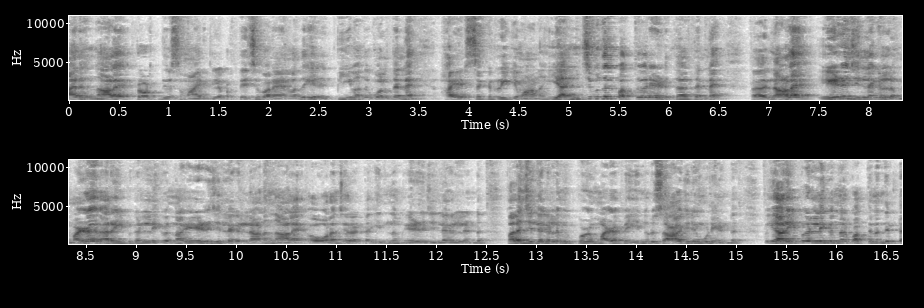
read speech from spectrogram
ആരും നാളെ പ്രവൃത്തി ദിവസമായിരിക്കില്ല. പ്രത്യേകിച്ച് പറയാനുള്ളത് എൽ പിയും അതുപോലെ തന്നെ ഹയർ സെക്കൻഡറിക്കുമാണ്. ഈ അഞ്ച് മുതൽ പത്ത് വരെ എടുത്താൽ തന്നെ നാളെ ഏഴ് ജില്ലകളിൽ മഴ അറിയിപ്പുകളിലേക്ക് വന്ന ഏഴ് ജില്ലകളിലാണ് നാളെ ഓറഞ്ച് അലർട്ട് ഇന്നും ഏഴ് ജില്ലകളിലുണ്ട്. പല ജില്ലകളിലും ഇപ്പോഴും മഴ പെയ്യുന്ന ഒരു സാഹചര്യം കൂടിയുണ്ട്. അപ്പോൾ ഈ അറിയിപ്പുകളിലേക്ക് വന്ന പത്തനംതിട്ട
